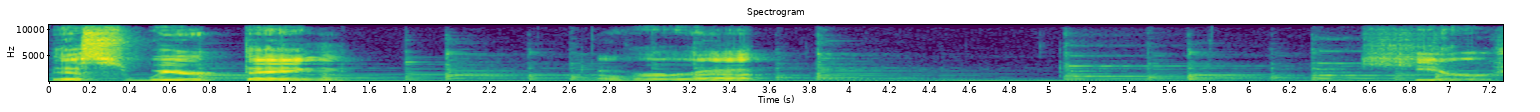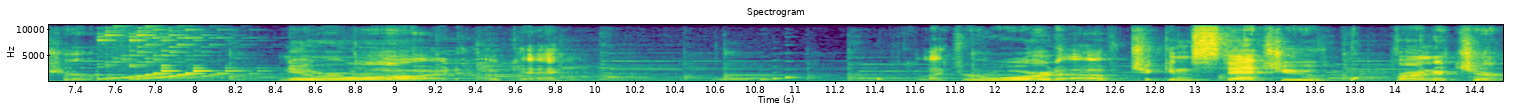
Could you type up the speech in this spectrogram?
This weird thing over uh, here. Sure. New reward. Okay. Collect reward of chicken statue furniture.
